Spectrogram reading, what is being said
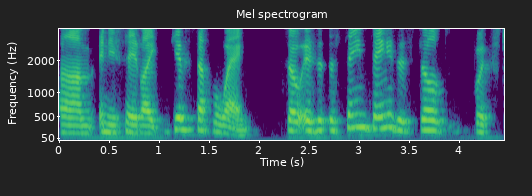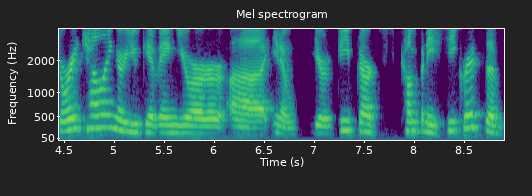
Um, and you say, like, give stuff away. So is it the same thing? Is it still with storytelling? Are you giving your, uh, you know, your deep dark company secrets of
